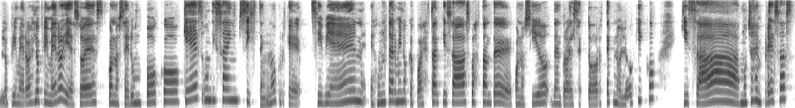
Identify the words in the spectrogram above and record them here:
lo primero es lo primero y eso es conocer un poco qué es un design system, ¿no? Porque si bien es un término que puede estar quizás bastante conocido dentro del sector tecnológico, quizás muchas empresas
